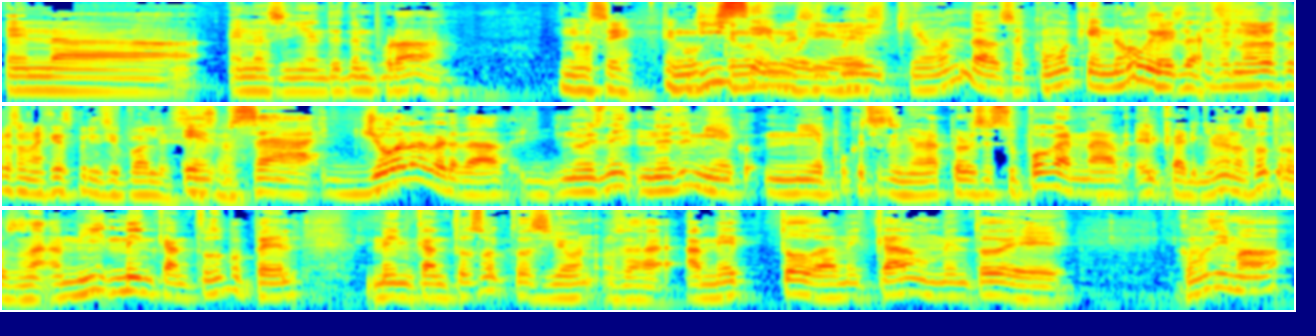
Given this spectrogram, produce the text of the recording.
En la. En la siguiente temporada. No sé, tengo, Dicen, güey, güey. ¿qué onda? O sea, ¿cómo que no, güey? O sea, son uno de los personajes principales. o es- sea. o sea, yo la verdad, no es de, no es de mi, mi época esta señora, pero se supo ganar el cariño de nosotros. O sea, a mí me encantó su papel, me encantó su actuación, o sea, amé todo, amé cada momento de... ¿Cómo se llamaba?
